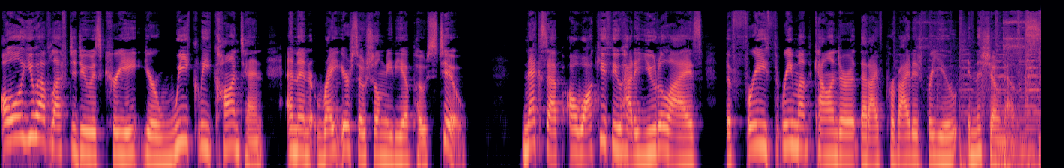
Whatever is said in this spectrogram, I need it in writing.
All you have left to do is create your weekly content and then write your social media posts too. Next up, I'll walk you through how to utilize the free three month calendar that I've provided for you in the show notes.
